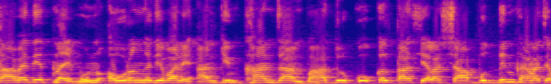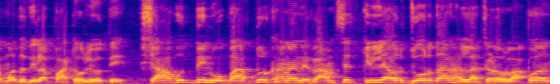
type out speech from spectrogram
ताब्यात येत नाही म्हणून औरंगजेबाने आणखीन खान जान बहादूर कोकलतास याला शहाबुद्दीन खानाच्या मदतीला पाठवले होते. शहाबुद्दीन व बहादूर खानाने रामसेत किल्ल्यावर जोरदार हल्ला चढवला. पण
